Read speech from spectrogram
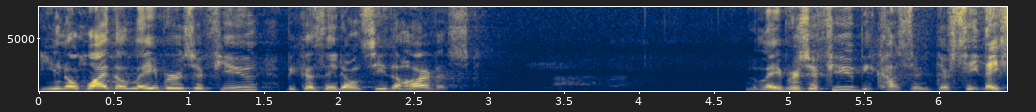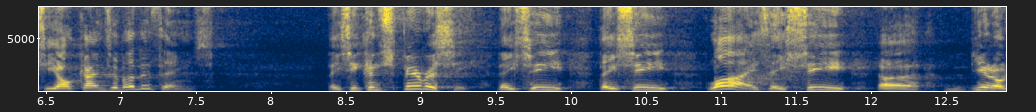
Do you know why the laborers are few? Because they don't see the harvest. The laborers are few because they're, they're see, they see all kinds of other things. They see conspiracy. They see, they see lies. They see, uh, you know,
